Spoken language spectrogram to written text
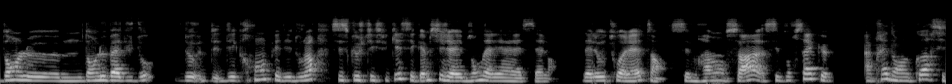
dans le, bas du dos, de, des crampes et des douleurs. C'est ce que je t'expliquais, c'est comme si j'avais besoin d'aller à la selle, d'aller aux toilettes. C'est vraiment ça. C'est pour ça que après, dans le corps, si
